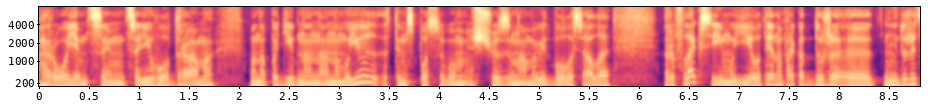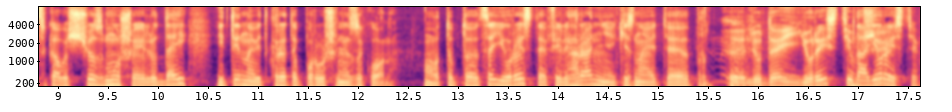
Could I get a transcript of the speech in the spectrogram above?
героєм цим, це його драма. Вона подібна на, на мою тим способом, що з нами відбулося. Але рефлексії мої, от я, наприклад, дуже мені дуже цікаво, що змушує людей йти на відкрите порушення закону. От, тобто це юристи філігранні, які знають е, про Е, Людей, юристів? Да, чи- юристів,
